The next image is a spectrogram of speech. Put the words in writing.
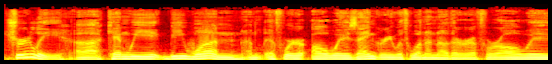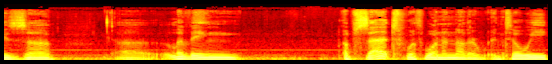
truly, uh, can we be one if we're always angry with one another, if we're always uh, uh, living upset with one another, until we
